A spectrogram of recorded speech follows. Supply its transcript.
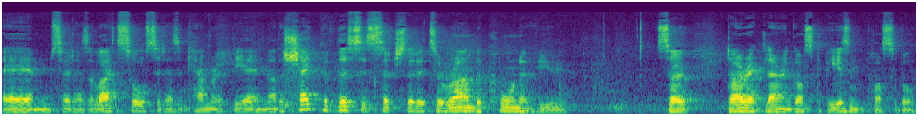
Um, so it has a light source, it has a camera at the end. Now the shape of this is such that it's around the corner view. So direct laryngoscopy isn't possible.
